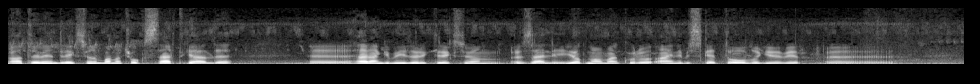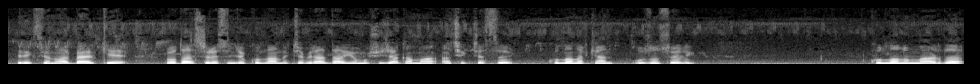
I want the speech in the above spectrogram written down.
ATV'nin direksiyonu bana çok sert geldi. Ee, herhangi bir hidrolik direksiyon özelliği yok. Normal kuru. Aynı bisiklette olduğu gibi bir e, direksiyonu var. Belki rodaj süresince kullandıkça biraz daha yumuşayacak ama açıkçası kullanırken uzun süreli kullanımlarda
